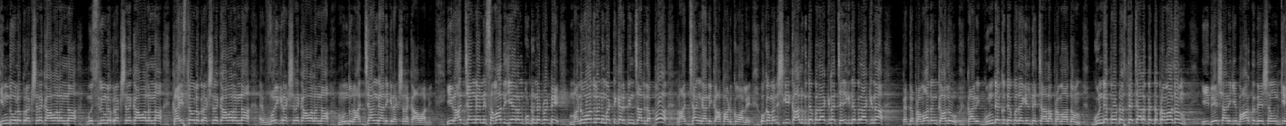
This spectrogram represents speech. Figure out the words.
హిందువులకు రక్షణ కావాలన్నా ముస్లింలకు రక్షణ కావాలన్నా క్రైస్తవులకు రక్షణ కావాలన్నా ఎవరికి రక్షణ కావాలన్నా ముందు రాజ్యాంగానికి రక్షణ కావాలి. ఈ రాజ్యాంగాన్ని సమాధి చేయాలనుకుంటున్నటువంటి మనువాదులను మట్టి కల్పించాలి తప్ప రాజ్యాంగాన్ని కాపాడుకోవాలి. ఒక మనిషికి కాలుకు దెబ్బ తాకినా చేయికి దెబ్బ తాకినా పెద్ద ప్రమాదం కాదు కానీ గుండెకు దెబ్బ తగిలితే చాలా ప్రమాదం. గుండెపోటు వస్తే చాలా పెద్ద ప్రమాదం. ఈ దేశానికి భారతదేశానికి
